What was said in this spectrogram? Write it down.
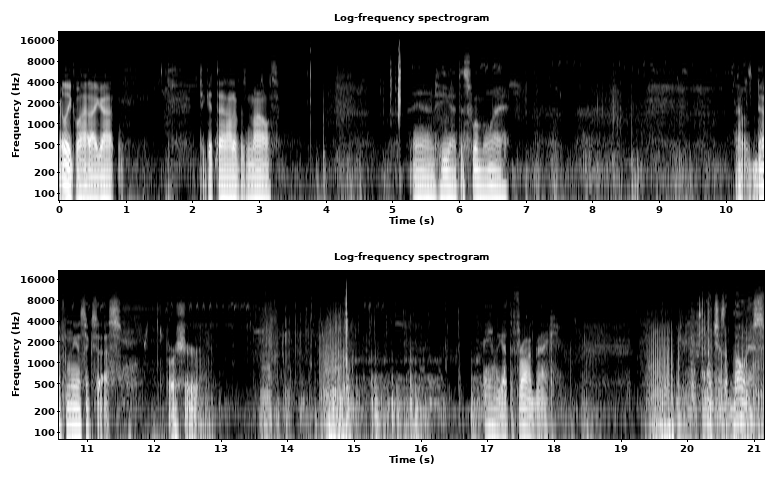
Really glad I got to get that out of his mouth. And he had to swim away. That was definitely a success, for sure. And we got the frog back, which is a bonus.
